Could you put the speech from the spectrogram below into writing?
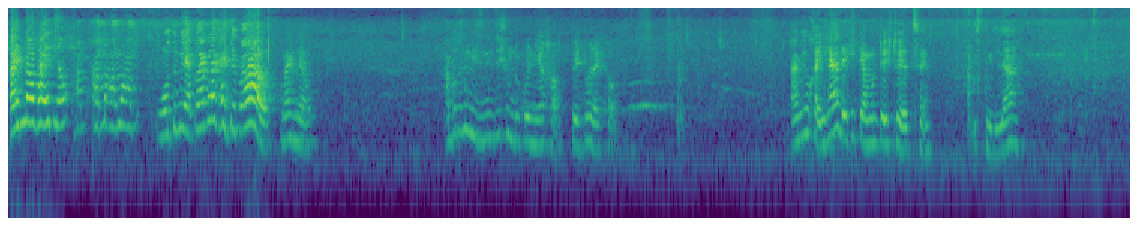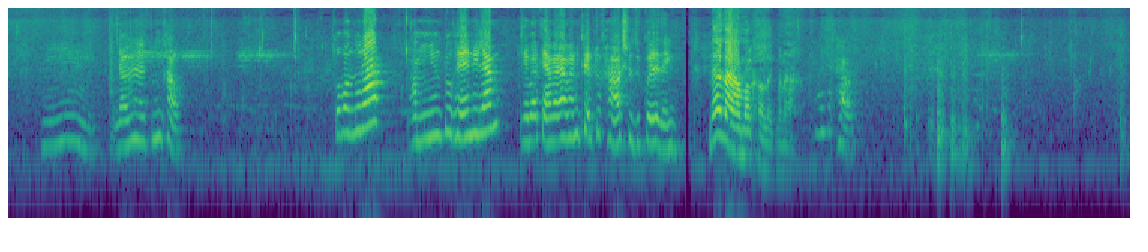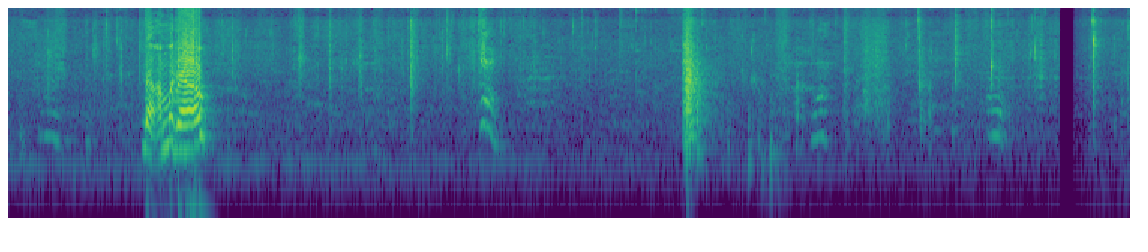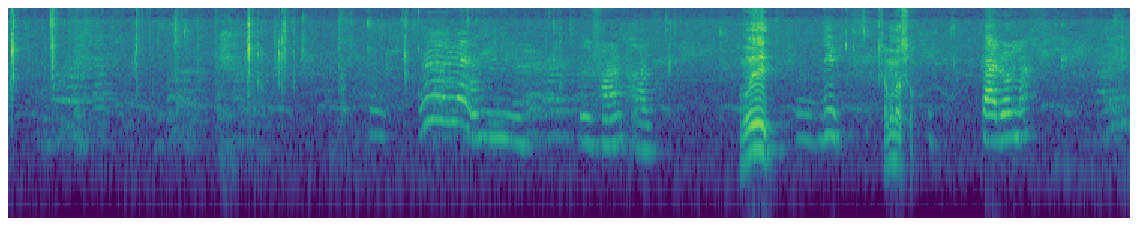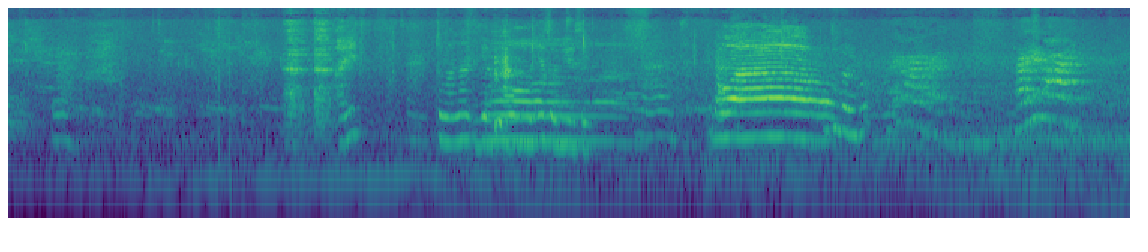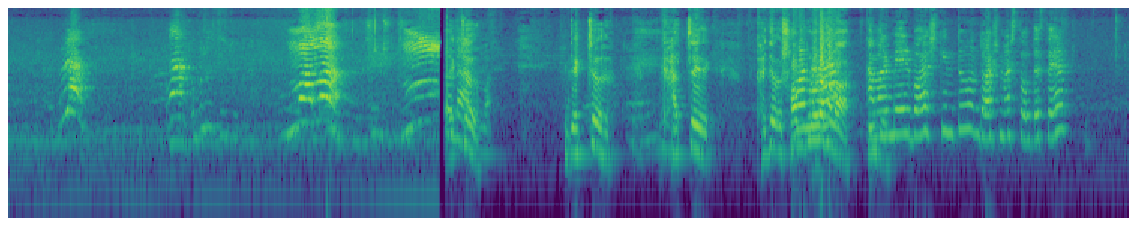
ফাইট নাও ফাইট নাও। আম আম আম ও, তুমি একলা একলা খাইতে পাও? মাই নাও। আবু তুমি নিজে নিজে সুন্দর করে নিয়ে খাও। পেট ভরে খাও। আমিও খাই। হ্যাঁ দেখি কেমন টেস্ট হয়েছে। বিসমিল্লাহ। হুম তুমি খাও। তো বন্ধুরা আমি একটু খেয়ে নিলাম। এবার ক্যামেরাম্যানকে একটু খাওয়ার সুযোগ করে দেই। না না আমার খাওয়া লাগবে না। আচ্ছা খাও। দাও আম্মু দাও। মোহিত কেমন আছো? পারো না। তোমার না চলিয়েছে মামা! দেখছ? দেখছ? খাচ্ছে। খাইতে সব পুরোটা খাবা আমার মেয়ের বয়স কিন্তু দশ মাস চলতেছে।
